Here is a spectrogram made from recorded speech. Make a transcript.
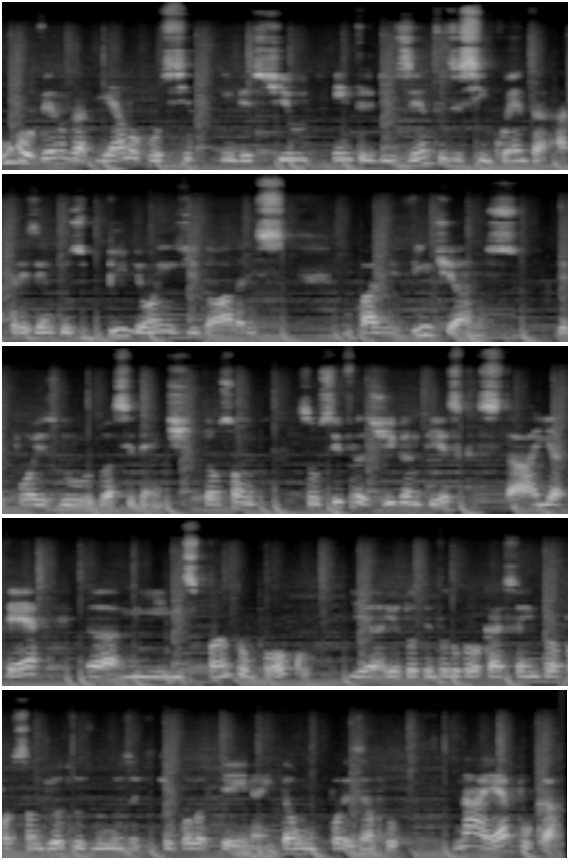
O governo da Bielorrússia investiu entre 250 a 300 bilhões de dólares em quase 20 anos depois do, do acidente. Então são, são cifras gigantescas, tá? E até uh, me, me espanta um pouco, e uh, eu estou tentando colocar isso aí em proporção de outros números aqui que eu coloquei, né? Então, por exemplo, na época,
